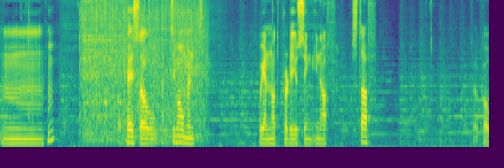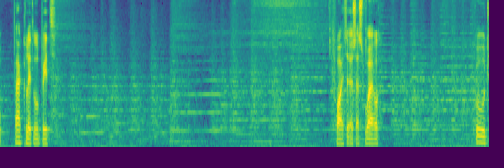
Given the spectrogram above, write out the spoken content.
hmm Okay, so at the moment we are not producing enough stuff. So go back a little bit. Fighters as well. Good.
